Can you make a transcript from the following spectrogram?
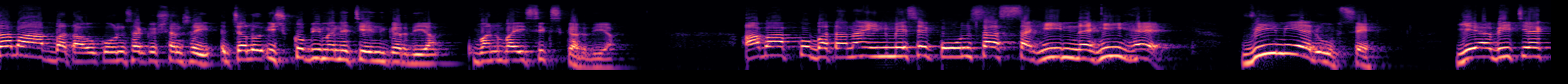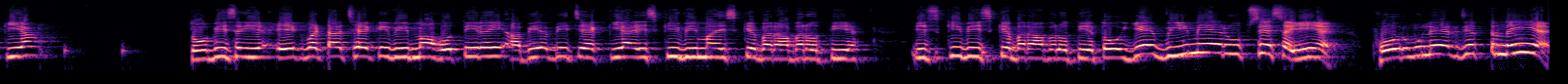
तब आप बताओ कौन सा क्वेश्चन सही चलो, इसको भी मैंने चेंज कर दिया। वन बाई सिक्स कर दिया। अब आपको बताना इनमें से कौन सा सही नहीं है। वीमीय रूप से। ये अभी चेक किया। तो भी सही है। एक बटा छह की बीमा होती नहीं, अभी अभी चेक किया। इसकी बीमा इसके बराबर होती है। इसकी भी इसके बराबर होती है। तो ये वीमीय रूप से सही है। फॉर्मूले एग्जैक्ट नहीं है।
